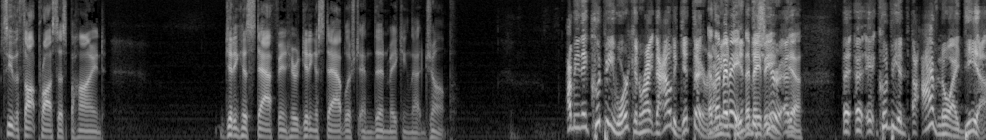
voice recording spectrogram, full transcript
see the thought process behind getting his staff in here, getting established, and then making that jump. I mean, they could be working right now to get there. Yeah, I mean, may the be. end They may be. year, uh, Yeah. uh, uh, It could be a. I have no idea.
